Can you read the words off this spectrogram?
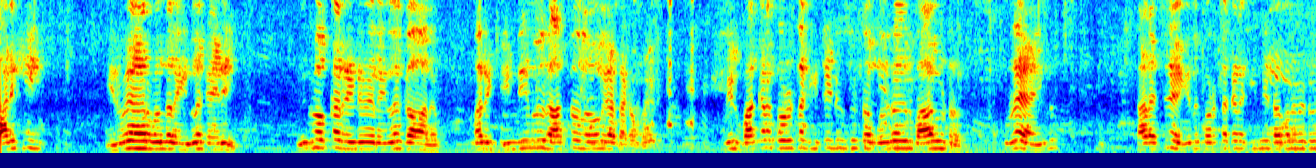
ఆడికి ఇరవై ఆరు వందల ఇళ్ళకి అయినాయి ఇంకొక రెండు వేల ఇళ్ళకి కావాలి. మరి కిందీళ్ళు రాష్ట్రం లెవెల్ కట్టకపోయారు? వీళ్ళు పక్కన కొరట్లకు ఇంటింటికి చుట్టాం. ముందు రోజులు బాగుంటారు. ఉన్నాయా ఇల్లు ఆడ వచ్చినాయి. ఇల్లు కొరట్ల కడ కింది డబ్బులు పెట్టు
